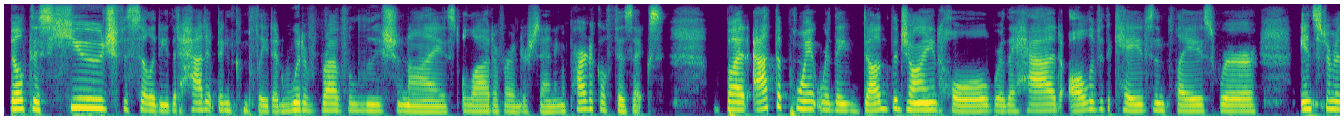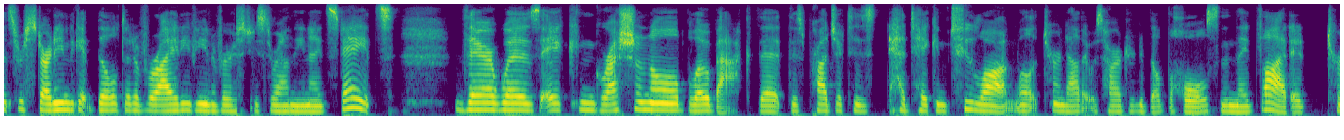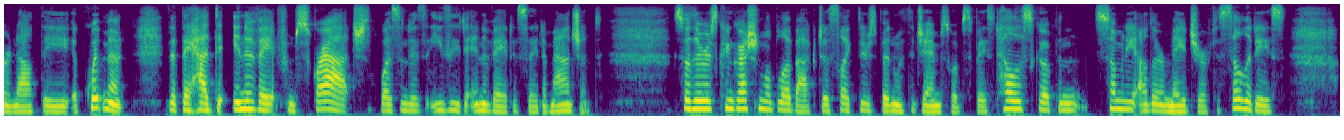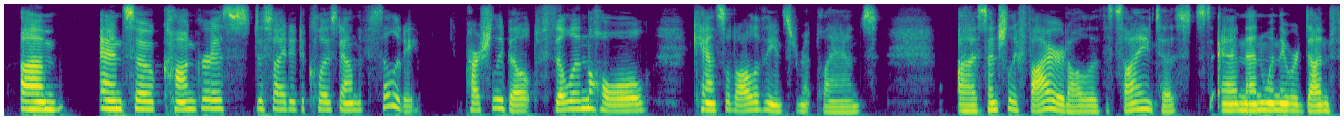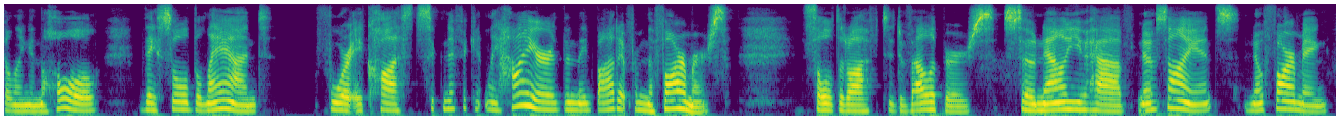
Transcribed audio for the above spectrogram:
Built this huge facility that, had it been completed, would have revolutionized a lot of our understanding of particle physics. But at the point where they dug the giant hole, where they had all of the caves in place, where instruments were starting to get built at a variety of universities around the United States, there was a congressional blowback that this project has, had taken too long. Well, it turned out it was harder to build the holes than they'd thought. It turned out the equipment that they had to innovate from scratch wasn't as easy to innovate as they'd imagined. So there was congressional blowback, just like there's been with the James Webb Space Telescope and so many other major facilities. Um, and so Congress decided to close down the facility partially built, fill in the hole, canceled all of the instrument plans, uh, essentially fired all of the scientists, and then when they were done filling in the hole, they sold the land for a cost significantly higher than they'd bought it from the farmers. Sold it off to developers. So now you have no science, no farming,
